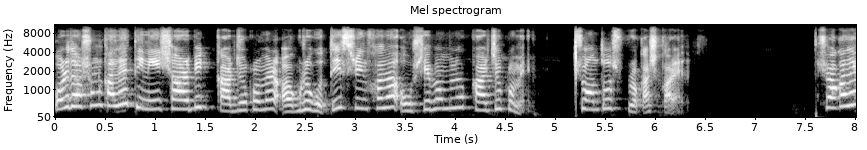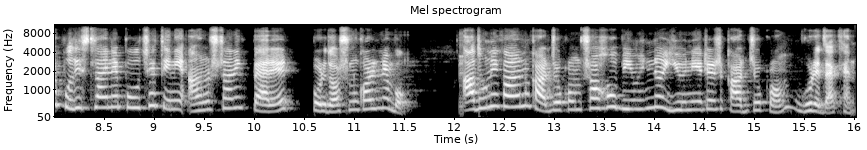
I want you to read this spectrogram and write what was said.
পরিদর্শনকালে তিনি সার্বিক কার্যক্রমের অগ্রগতি, শৃঙ্খলা ও সেবামূলক কার্যক্রমে সন্তোষ প্রকাশ করেন। সকালে পুলিশ লাইনে পৌঁছে তিনি আনুষ্ঠানিক প্যারেড পরিদর্শন করেন এবং আধুনিকায়ন কার্যক্রম সহ বিভিন্ন ইউনিটের কার্যক্রম ঘুরে দেখেন।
